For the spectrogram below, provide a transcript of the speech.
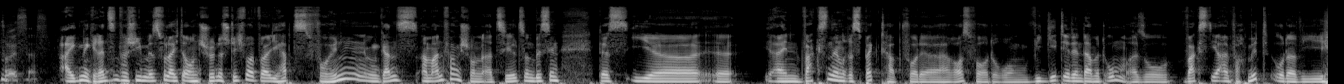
So ist das. Eigene Grenzen verschieben ist vielleicht auch ein schönes Stichwort, weil ihr habt es vorhin ganz am Anfang schon erzählt, so ein bisschen, dass ihr äh, einen wachsenden Respekt habt vor der Herausforderung. Wie geht ihr denn damit um? Also wachst ihr einfach mit oder wie,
